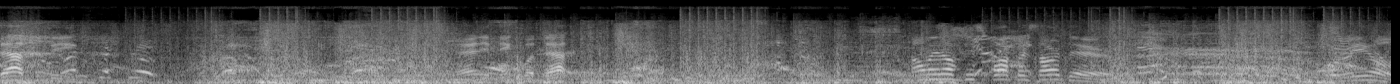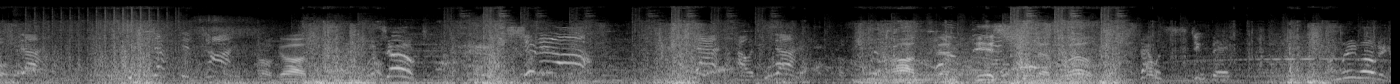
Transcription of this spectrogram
that Try thing. to check through! Anything but that. How many of these fuckers are there? For real? Just in time. Oh god. Watch out! Shoot it off! That's how it's done. God, then this shit as well. That was stupid. I'm reloading!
